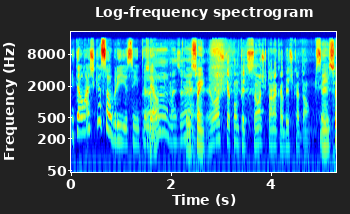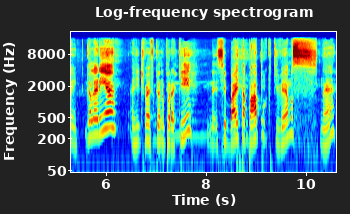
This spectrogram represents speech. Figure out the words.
Então acho que é sobre isso, entendeu? Ah, mas é, É isso aí. Eu acho que a competição acho que tá na cabeça de cada um. É Sim. isso aí. Galerinha, a gente vai ficando por aqui. Nesse baita papo que tivemos, né?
